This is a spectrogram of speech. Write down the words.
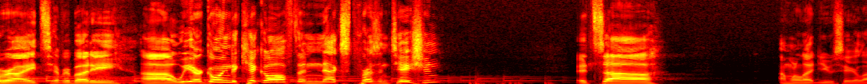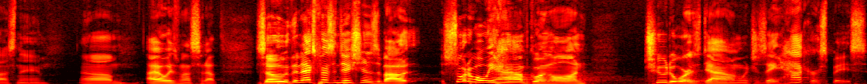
right, everybody. Uh, we are going to kick off the next presentation. It's, uh, I'm going to let you say your last name. Um, I always mess it up. So, the next presentation is about sort of what we have going on two doors down, which is a hackerspace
